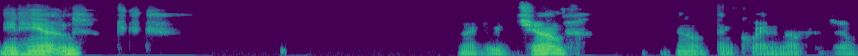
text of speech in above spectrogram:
Neat hand. All right, do we jump? I don't think quite enough to jump.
